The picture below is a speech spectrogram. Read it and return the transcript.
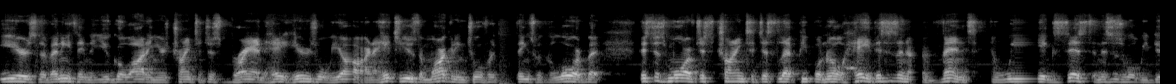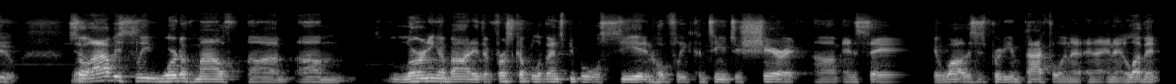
years of anything that you go out and you're trying to just brand, hey, here's what we are. And I hate to use the marketing tool for things with the Lord, but this is more of just trying to just let people know, hey, this is an event and we exist and this is what we do. So yeah. obviously, word of mouth, um, um, learning about it. The first couple events, people will see it and hopefully continue to share it um, and say, wow, this is pretty impactful and I, and I, and I love it.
